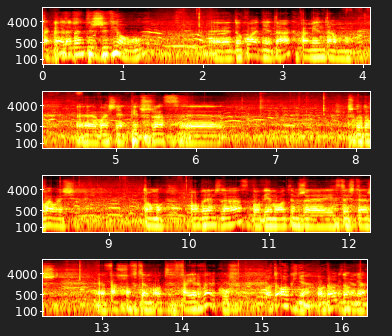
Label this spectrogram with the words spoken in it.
tak, Elementy żywiołu. e, dokładnie tak. Pamiętam e, właśnie jak pierwszy raz e, przygotowałeś tą obręcz dla nas, bo wiemy o tym, że jesteś też e, fachowcem od fajerwerków. Od ognia. Od od ognia. ognia.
